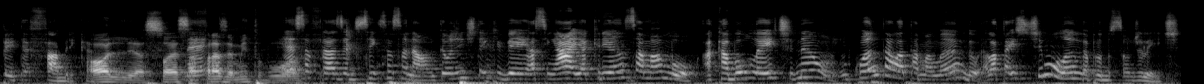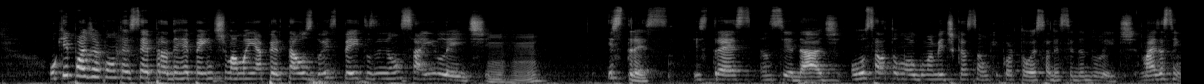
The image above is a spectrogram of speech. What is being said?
Peito é fábrica. Olha só, essa né? frase é muito boa. Essa frase é sensacional. Então a gente tem que ver assim, ah, a criança mamou, acabou o leite. Não, enquanto ela tá mamando, ela tá estimulando a produção de leite. O que pode acontecer para de repente uma mãe apertar os dois peitos e não sair leite? Uhum. Estresse. Estresse, ansiedade, ou se ela tomou alguma medicação que cortou essa descida do leite. Mas assim,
